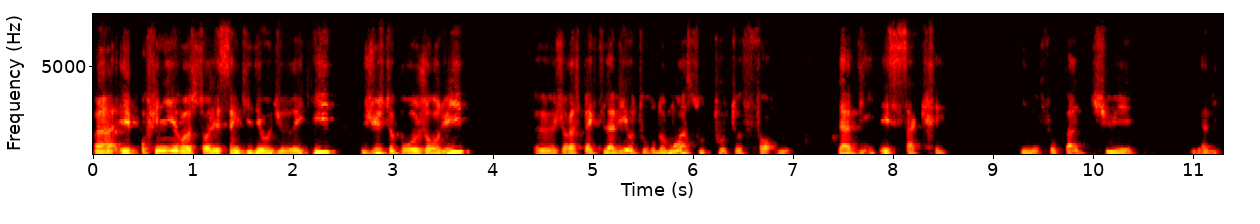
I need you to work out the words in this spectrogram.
Voilà. Et pour finir sur les cinq idéaux du Reiki, juste pour aujourd'hui, euh, je respecte la vie autour de moi sous toute forme. La vie est sacrée. Il ne faut pas tuer la vie.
